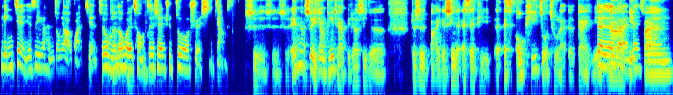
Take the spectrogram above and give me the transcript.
零件也是一个很重要的关键，所以我们都会从这些去做学习，这样子。是是是，哎，那所以这样听起来比较是一个，就是把一个新的 SAP 呃 SOP 做出来的概念。对对对，一般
